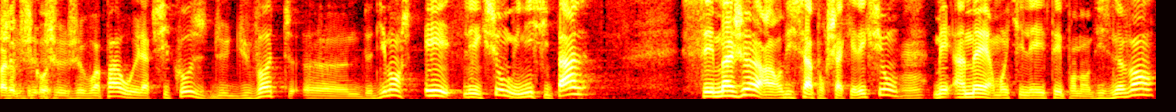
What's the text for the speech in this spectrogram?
je ne vois pas où est la psychose du, vote de dimanche. Et l'élection municipale, c'est majeur. Alors on dit ça pour chaque élection, mmh. mais un maire, moi qui l'ai été pendant 19 ans,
